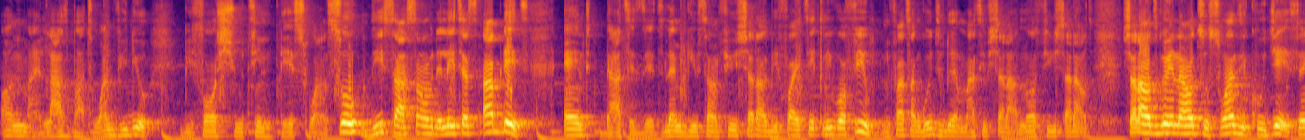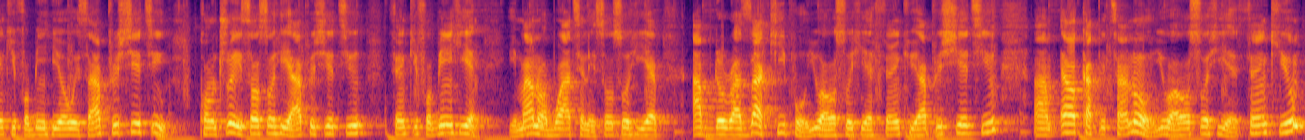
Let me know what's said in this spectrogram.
on my last but one video before shooting this one. So these are some of the latest updates, and that is it. Let me give some few shout out before I take leave of you. In fact, I'm going to do a massive shout out, not few shout out. Shout out going out to Swansea Kuje. Thank you for being here always. I appreciate you. Control is also here. I appreciate you. Thank you for being here. Emmanuel Boatin is also here. Abdul Razak Kipo, you are also here. Thank you. I appreciate you. Um, El Capitano, you are also here. Thank you.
